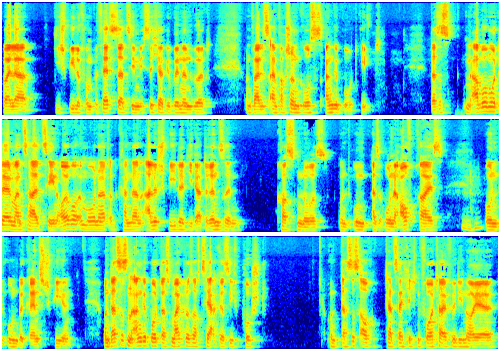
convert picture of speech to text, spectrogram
weil er die Spiele von Bethesda ziemlich sicher gewinnen wird und weil es einfach schon ein großes Angebot gibt. Das ist ein Abo-Modell, man zahlt 10 Euro im Monat und kann dann alle Spiele, die da drin sind, kostenlos und un, also ohne Aufpreis mhm. und unbegrenzt spielen. Und das ist ein Angebot, das Microsoft sehr aggressiv pusht. Und das ist auch tatsächlich ein Vorteil für die neue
